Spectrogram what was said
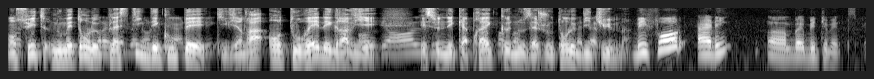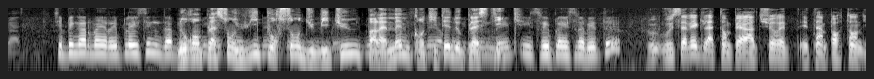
Ensuite, nous mettons le plastique découpé qui viendra entourer les graviers. Et ce n'est qu'après que nous ajoutons le bitume. Nous remplaçons 8% du bitume par la même quantité de plastique. Vous, savez que la température est, importante.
